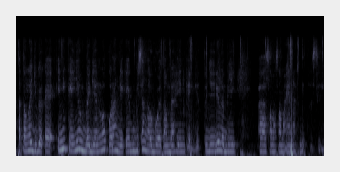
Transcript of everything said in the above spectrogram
atau enggak juga kayak ini kayaknya bagian lo kurang deh kayak bisa nggak gue tambahin kayak gitu jadi lebih uh, sama-sama enak gitu sih.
